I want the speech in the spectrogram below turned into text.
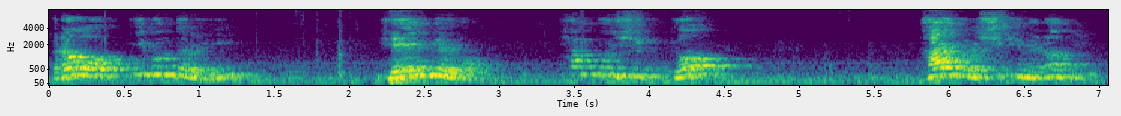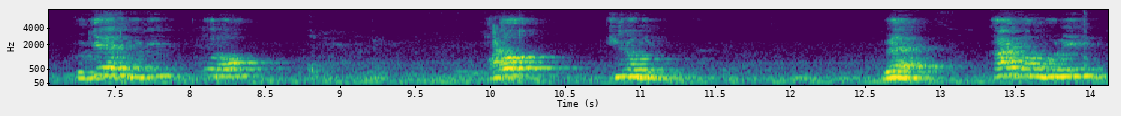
그리고 이분들이 개인별로 한 분씩 더 가입을 시키면은 그게 그게 바로 기록입니다. 왜? 가입한 분이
